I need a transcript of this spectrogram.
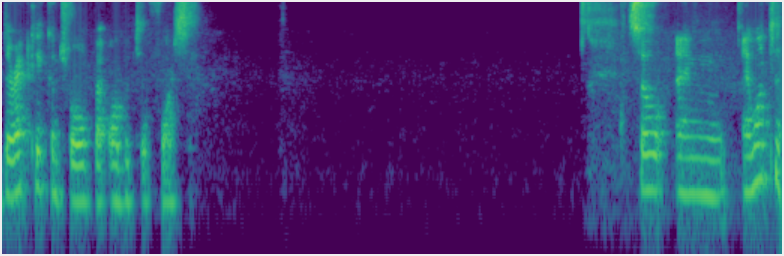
directly controlled by orbital forcing. So I'm, I want to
